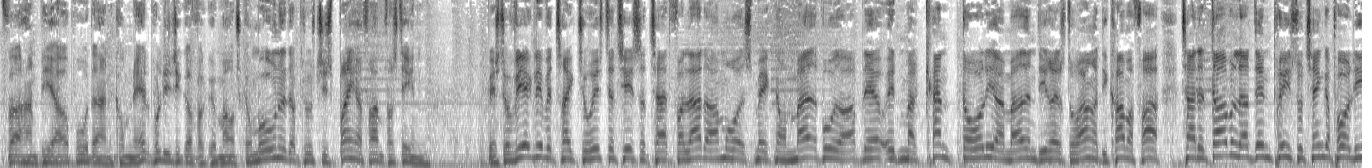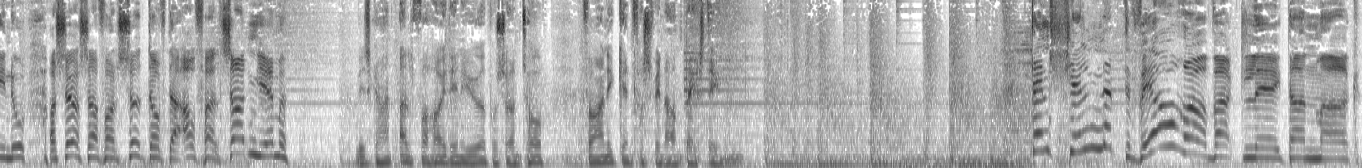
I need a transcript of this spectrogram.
for han bliver afbrudt af en kommunalpolitiker fra Københavns Kommune, der pludselig springer frem fra stenen. Hvis du virkelig vil trække turister til, så tag et forladt område, smæk nogle madboder op, lav et markant dårligere mad end de restauranter, de kommer fra. Tag det dobbelt af den pris, du tænker på lige nu, og sørg så for en sød duft af affald. Sådan hjemme! Visker han alt for højt ind i øret på Søren Torp, for han igen forsvinder om bag stenen. Den sjældne dværgervagtlæge i Danmark.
